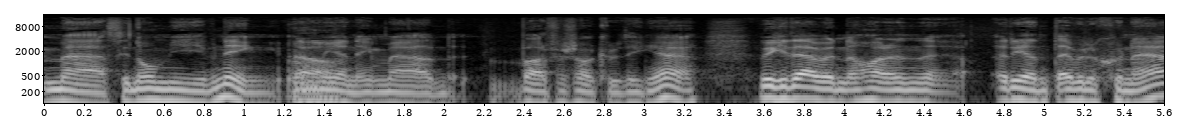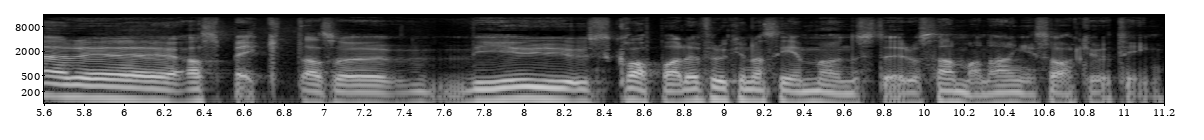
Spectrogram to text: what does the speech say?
med sin omgivning och Ja. en mening med varför saker och ting är. Vilket även har en rent evolutionär eh, aspekt. Alltså, vi är ju skapade för att kunna se mönster och sammanhang i saker och ting.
